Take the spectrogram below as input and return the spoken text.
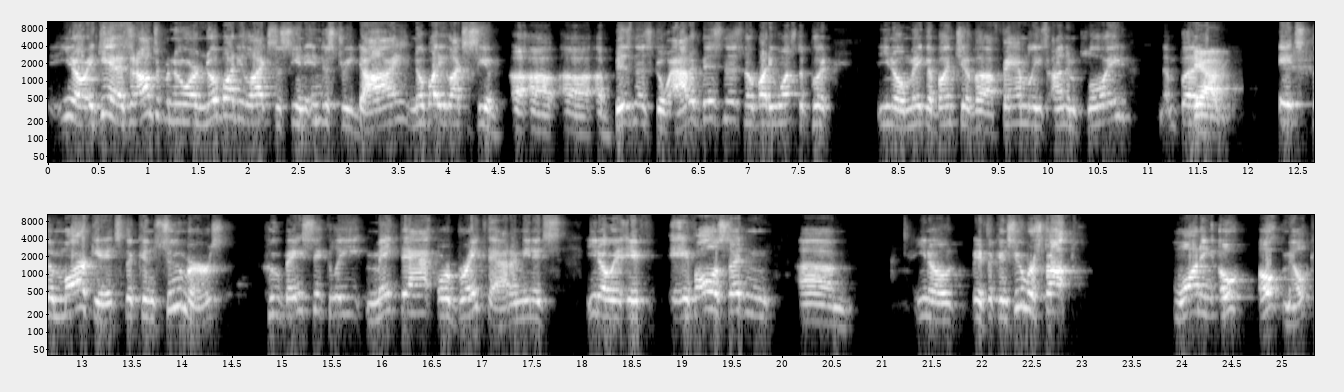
You know, again, as an entrepreneur, nobody likes to see an industry die. Nobody likes to see a, a, a, a business go out of business. Nobody wants to put, you know, make a bunch of uh, families unemployed. But yeah. it's the market, it's the consumers who basically make that or break that. I mean, it's you know, if if all of a sudden, um, you know, if the consumer stopped wanting oat oat milk,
